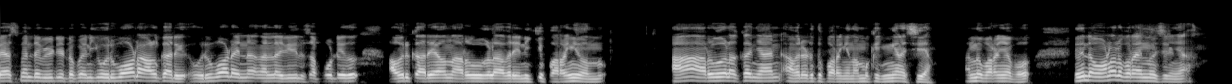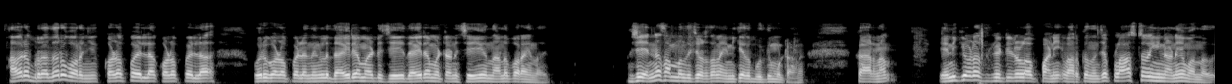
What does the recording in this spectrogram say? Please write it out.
ബേസ്മെന്റ് വീഡിയോ ഇട്ടപ്പോൾ എനിക്ക് ഒരുപാട് ആൾക്കാർ ഒരുപാട് എന്നെ നല്ല രീതിയിൽ സപ്പോർട്ട് ചെയ്തു. അവർക്ക് അറിയാവുന്ന അറിവുകൾ അവരെനിക്ക് പറഞ്ഞു തന്നു. ആ അറിവുകളൊക്കെ ഞാൻ അവരുടെ അടുത്ത് പറഞ്ഞു നമുക്ക് ഇങ്ങനെ ചെയ്യാം. എന്ന് പറഞ്ഞപ്പോൾ ഇതിന്റെ ഓണർ പറയുന്നത് വെച്ച് കഴിഞ്ഞാൽ അവരുടെ ബ്രദർ പറഞ്ഞു കുഴപ്പമില്ല കുഴപ്പമില്ല. ഒരു കുഴപ്പമില്ല. നിങ്ങൾ ധൈര്യമായിട്ട് ചെയ്യും ധൈര്യമായിട്ടാണ് ചെയ്യുന്നതാണ് പറയുന്നത്. പക്ഷേ എന്നെ സംബന്ധിച്ചിടത്തോളം എനിക്കത് ബുദ്ധിമുട്ടാണ്. കാരണം എനിക്കിവിടെ കിട്ടിയിട്ടുള്ള പണി വർക്ക് എന്ന് വെച്ചാൽ പ്ലാസ്റ്ററിങ്ങിനാണ് ഞാൻ വന്നത്.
